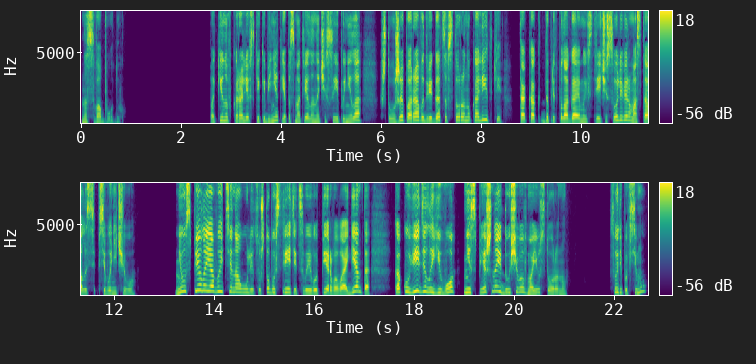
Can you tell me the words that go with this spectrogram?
на свободу. Покинув королевский кабинет, я посмотрела на часы и поняла, что уже пора выдвигаться в сторону калитки, так как до предполагаемой встречи с Оливером осталось всего ничего. Не успела я выйти на улицу, чтобы встретить своего первого агента, как увидела его, неспешно идущего в мою сторону. Судя по всему,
